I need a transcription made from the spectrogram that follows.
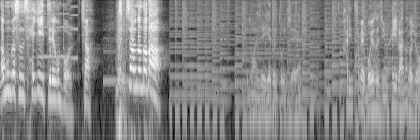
남은 것은 세계의 드래곤볼. 자, 찾아오는 거다. 그동안 이제 얘들도 이제 카린 탑에 모여서 지금 회의를 하는 거죠.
